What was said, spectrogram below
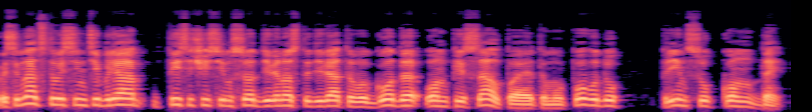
18 сентября 1799 года он писал по этому поводу принцу Конде.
